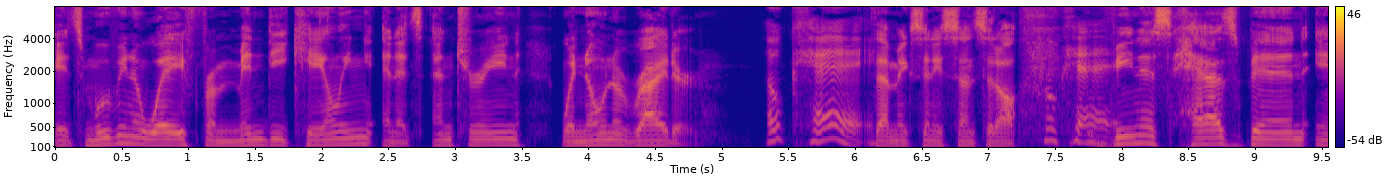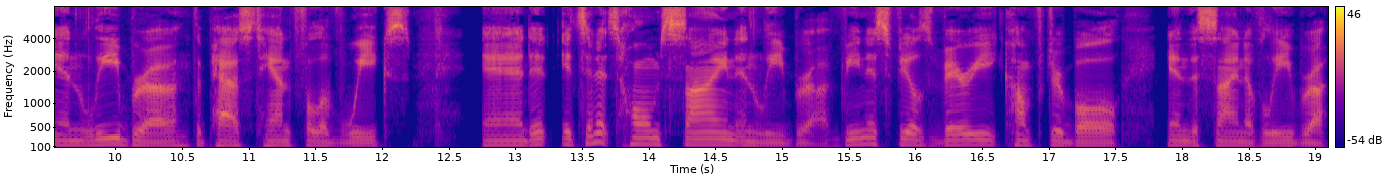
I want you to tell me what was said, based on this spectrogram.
It's moving away from Mindy Kaling and it's entering Winona Ryder. Okay. If that makes any sense at all. okay. Venus has been in Libra the past handful of weeks, and it, it's in its home sign in Libra. Venus feels very comfortable in the sign of Libra.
